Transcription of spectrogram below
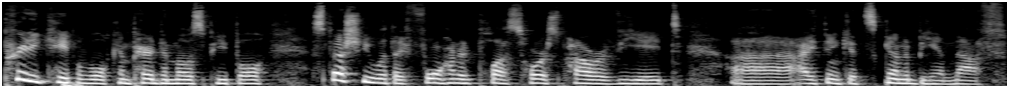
pretty capable compared to most people, especially with a 400 plus horsepower V8. Uh, I think it's going to be enough.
